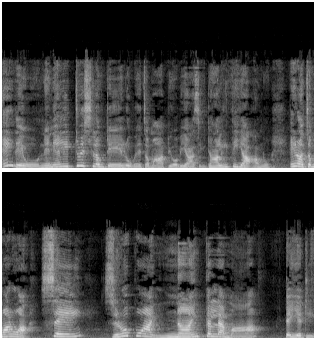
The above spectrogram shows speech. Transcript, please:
အဲ့တဲ့ကိုနည်းနည်းလေး twist လုပ်တယ်လို့ပဲကျွန်မကပြောပြရစီဒါလေးသိရအောင်လို့အဲ့တော့ကျွန်မတို့ကစိန်0.9ကလပ်မှာတရက်ဒီ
